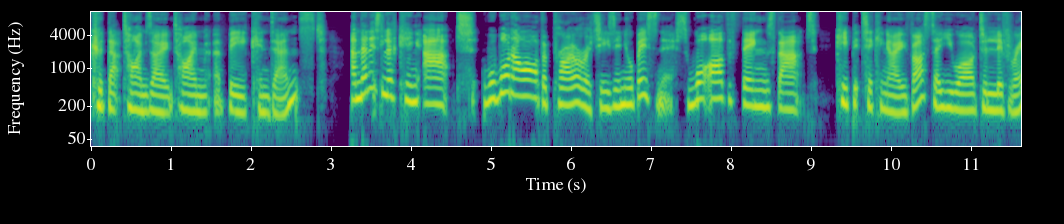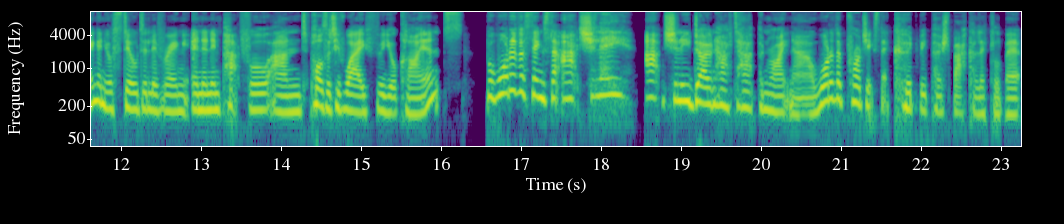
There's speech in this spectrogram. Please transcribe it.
could that time zone time uh, be condensed? And then it's looking at, well, what are the priorities in your business? What are the things that keep it ticking over so you are delivering and you're still delivering in an impactful and positive way for your clients? But what are the things that actually, actually don't have to happen right now? What are the projects that could be pushed back a little bit?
